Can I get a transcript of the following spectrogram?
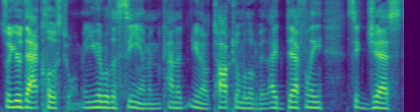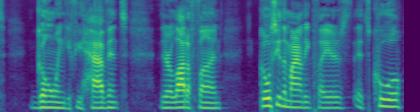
So you're that close to them and you're able to see them and kind of, you know, talk to them a little bit. I definitely suggest going if you haven't. They're a lot of fun go see the minor league players. It's cool.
